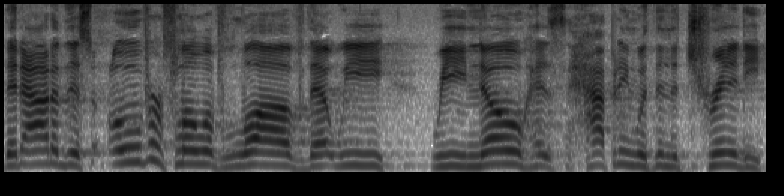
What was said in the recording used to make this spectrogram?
that out of this overflow of love that we, we know is happening within the Trinity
